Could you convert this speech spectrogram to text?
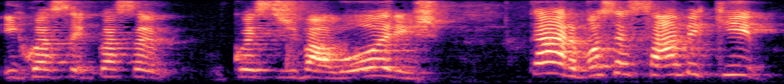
e com, essa, com, essa, com esses valores. Cara, você sabe que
